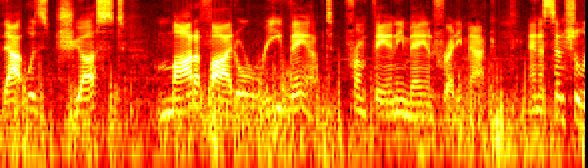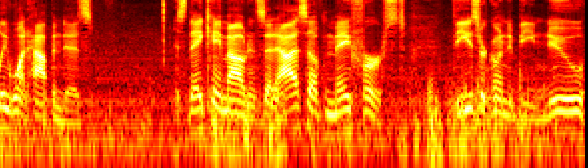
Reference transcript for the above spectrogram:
that was just modified or revamped from Fannie Mae and Freddie Mac. And essentially what happened is, is they came out and said, as of May 1st, these are going to be new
